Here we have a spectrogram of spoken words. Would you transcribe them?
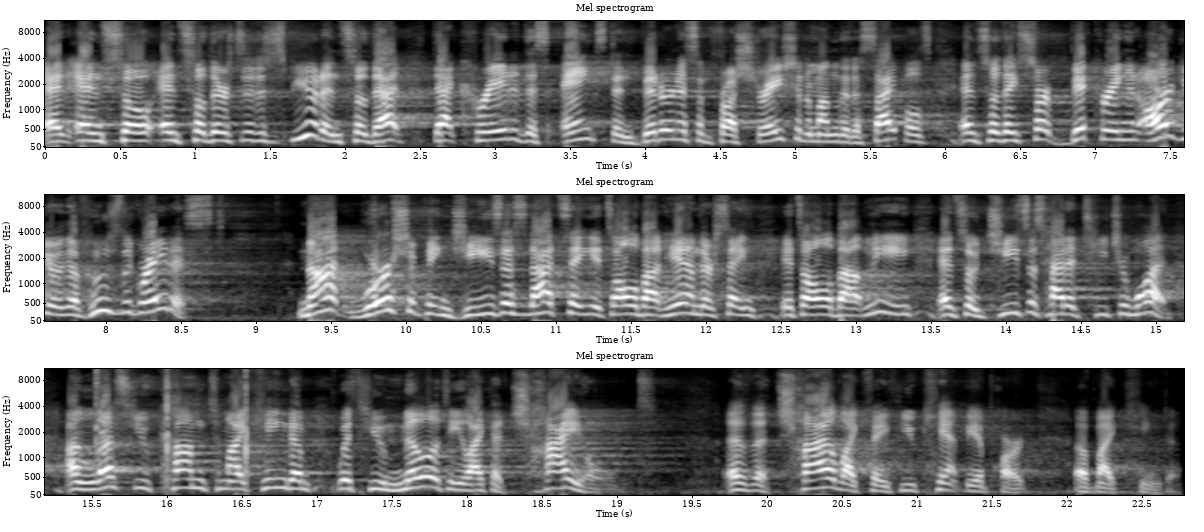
And, and, so, and so there's a dispute. And so that, that created this angst and bitterness and frustration among the disciples. And so they start bickering and arguing of who's the greatest. Not worshiping Jesus, not saying it's all about him, they're saying it's all about me. And so Jesus had to teach them what? Unless you come to my kingdom with humility like a child, as a childlike faith, you can't be a part of my kingdom.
